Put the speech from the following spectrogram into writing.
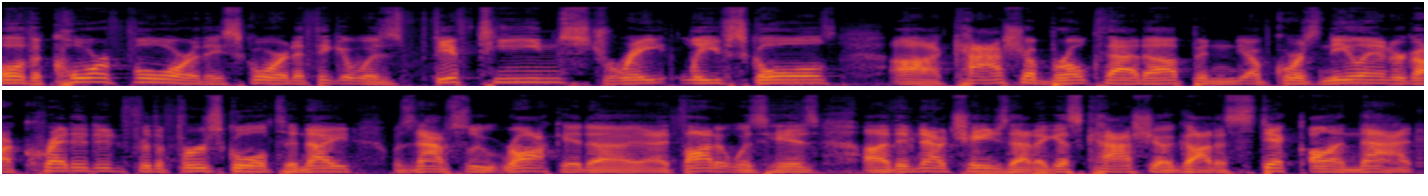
oh the core four. They scored, I think it was 15 straight Leafs goals. Uh, Kase broke that up, and of course Nylander got credited for the first goal tonight. It was an absolute rocket. Uh, I thought it was his. Uh, they've now changed that. I guess Kase got a stick on that.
